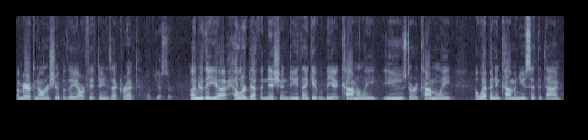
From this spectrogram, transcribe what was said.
American ownership of the AR-15, is that correct? Uh, yes, sir. Under the uh, Heller definition, do you think it would be a commonly used or a commonly a weapon in common use at the time?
